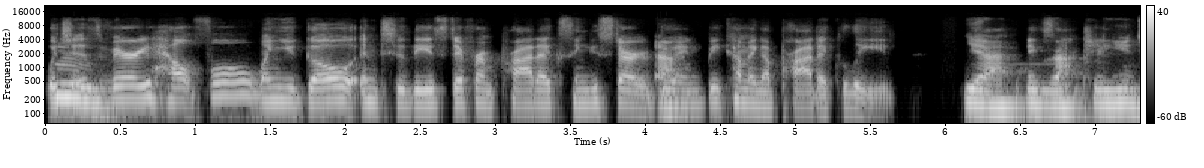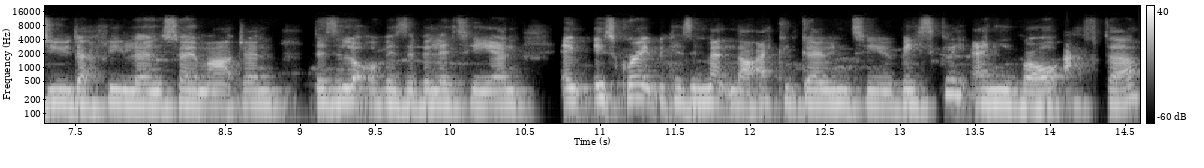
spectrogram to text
which mm. is very helpful when you go into these different products and you start yeah. doing becoming a product lead. Yeah, exactly. You do definitely learn so much, and there's a lot of visibility, and it's great because it meant that I could go into basically any role after.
